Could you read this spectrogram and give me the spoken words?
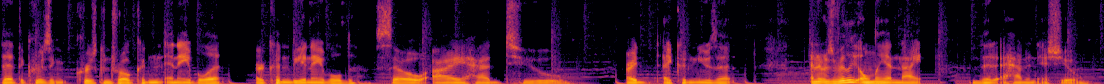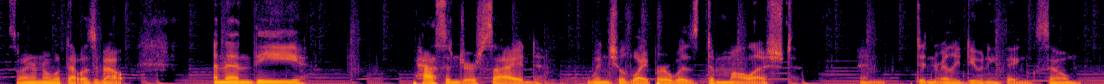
that the cruising cruise control couldn't enable it or couldn't be enabled so i had to i i couldn't use it and it was really only at night that it had an issue so i don't know what that was about and then the passenger side windshield wiper was demolished and didn't really do anything so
